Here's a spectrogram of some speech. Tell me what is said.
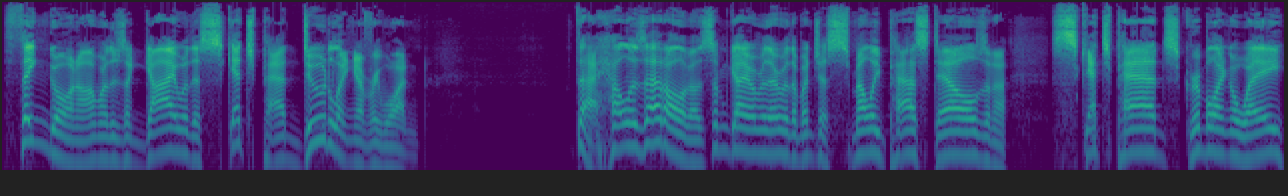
thing going on where there's a guy with a sketch pad doodling everyone? What the hell is that all about? Some guy over there with a bunch of smelly pastels and a sketch pad scribbling away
